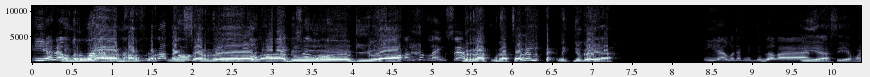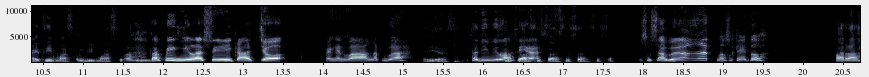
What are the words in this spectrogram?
Iya Number number one. One. Harvard berat loh. lengser dong. Harvard lengser Aduh, gila. Stanford lengser. Berat, berat. Soalnya lu teknik juga ya. Iya, gue teknik juga kan. Iya sih, MIT mas lebih masuk sih. tapi gila sih kacau. Pengen banget gue. Iya sih. Bisa dibilang sih Susah, ya. susah, susah, susah. Susah banget masuknya itu. Parah.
